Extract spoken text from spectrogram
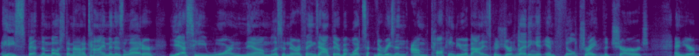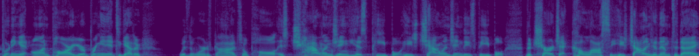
he spent the most amount of time in his letter. Yes, he warned them. Listen, there are things out there, but what's the reason I'm talking to you about it is because you're letting it infiltrate the church and you're putting it on par, you're bringing it together with the Word of God. So Paul is challenging his people. He's challenging these people, the church at Colossae. He's challenging them today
